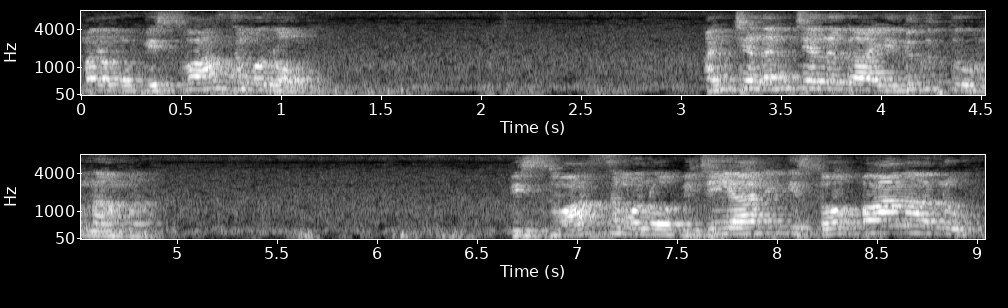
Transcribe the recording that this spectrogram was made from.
మనము విశ్వాసములో అంచెలంచెలుగా ఎదుగుతూ ఉన్నామా? విశ్వాసములో విజయానికి సోపానాలు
